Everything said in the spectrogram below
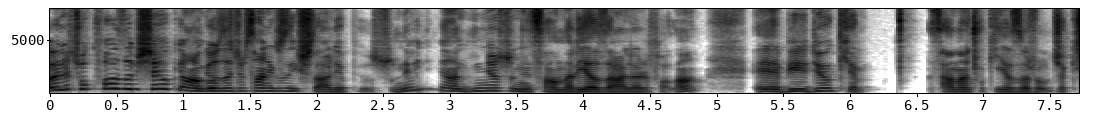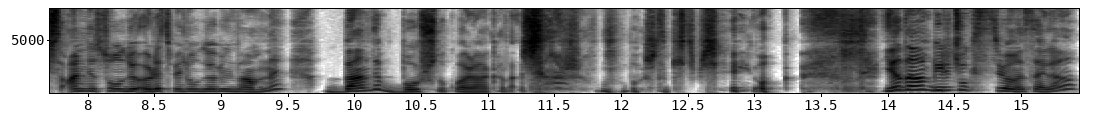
Öyle çok fazla bir şey yok yani Gözdeciğim sen güzel işler yapıyorsun. Ne bileyim yani dinliyorsun insanları, yazarları falan. E, biri diyor ki senden çok iyi yazar olacak. İşte annesi oluyor, öğretmeni oluyor bilmem ne. Bende boşluk var arkadaşlar. boşluk hiçbir şey yok. ya da biri çok istiyor mesela.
